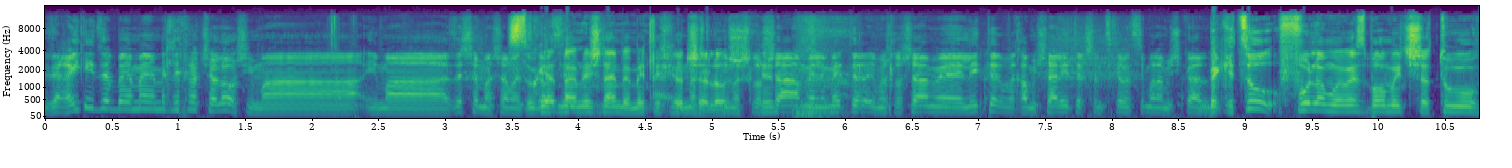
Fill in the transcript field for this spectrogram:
זה, ראיתי את זה באמת לחיות שלוש, עם ה... עם ה... זה שמה שם... סוגיית מים לשניים באמת לחיות עם שלוש. עם השלושה מילימטר, עם השלושה ליטר וחמישה ליטר שהם צריכים לשים על המשקל. בקיצור, פולאם וווסט ברומיץ' שתו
